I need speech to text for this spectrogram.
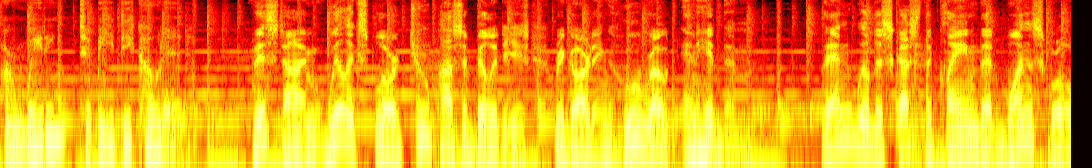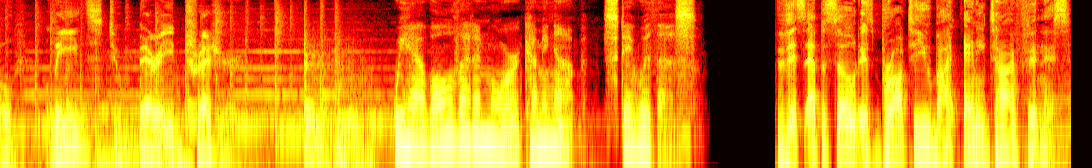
are waiting to be decoded. This time, we'll explore two possibilities regarding who wrote and hid them. Then we'll discuss the claim that one scroll leads to buried treasure. We have all that and more coming up. Stay with us. This episode is brought to you by Anytime Fitness.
